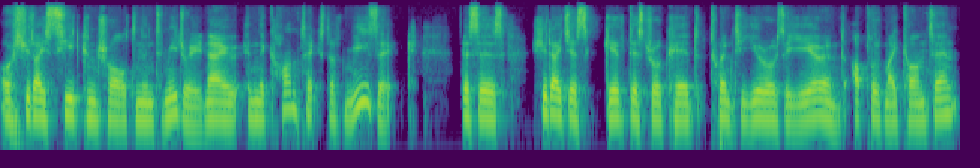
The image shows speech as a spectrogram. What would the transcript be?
Or should I cede control to an intermediary? Now, in the context of music, this is should I just give DistroKid 20 euros a year and upload my content,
